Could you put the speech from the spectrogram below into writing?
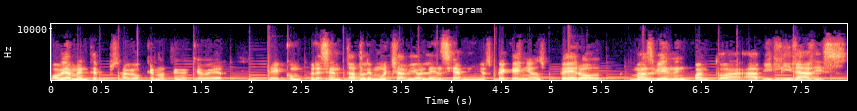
Obviamente, pues algo que no tenga que ver eh, con presentarle mucha violencia a niños pequeños, pero más bien en cuanto a habilidades.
